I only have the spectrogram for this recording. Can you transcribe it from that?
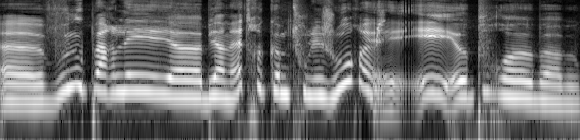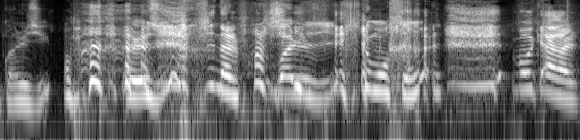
euh, vous nous parlez euh, bien-être comme tous les jours et, et, euh, pour... euh, bah, bah, allez-y. allez-y. Finalement, je Bon, allez-y, commençons. Bon Carole.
